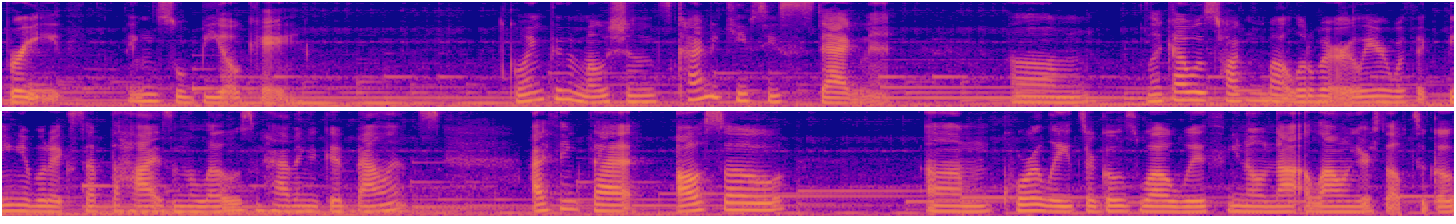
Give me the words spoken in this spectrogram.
Breathe. things will be okay. Going through the motions kind of keeps you stagnant. Um, like I was talking about a little bit earlier with it, being able to accept the highs and the lows and having a good balance, I think that also um, correlates or goes well with, you know, not allowing yourself to go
